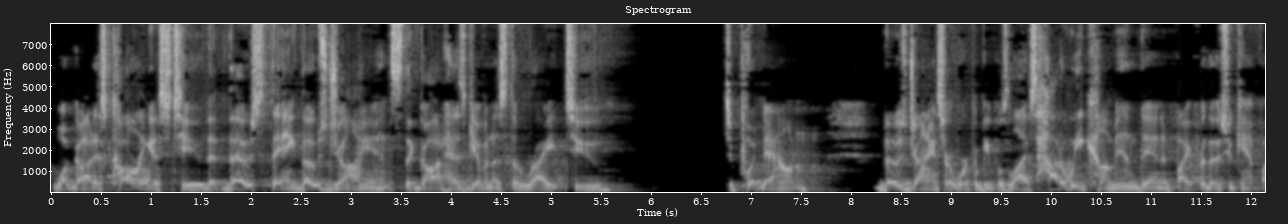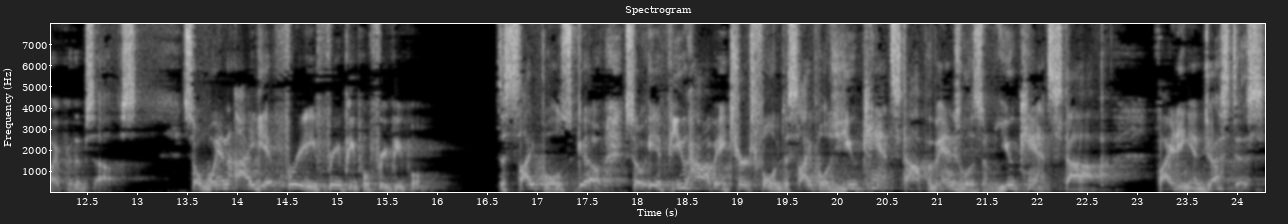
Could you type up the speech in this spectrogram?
what God is calling us to, that those things, those giants that God has given us the right to, to put down, those giants are at work in people's lives. How do we come in then and fight for those who can't fight for themselves? So when I get free, free people, free people. Disciples go. So if you have a church full of disciples, you can't stop evangelism. You can't stop fighting injustice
